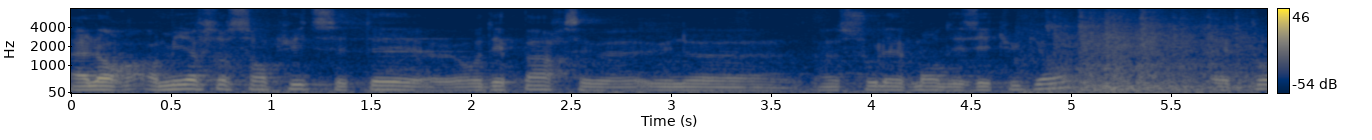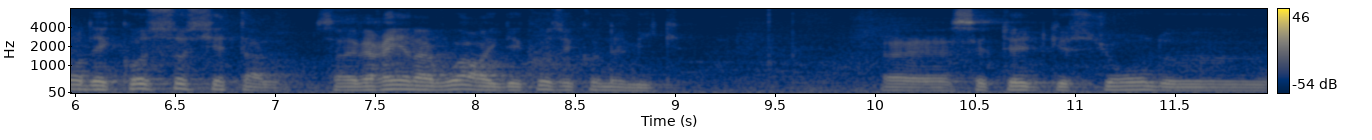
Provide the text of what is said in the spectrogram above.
Alors en 1968, c'était euh, au départ une, un soulèvement des étudiants pour des causes sociétales. Ça n'avait rien à voir avec des causes économiques. Euh, c'était une question de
